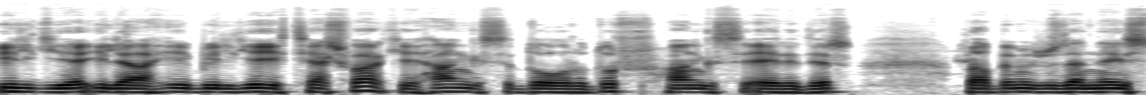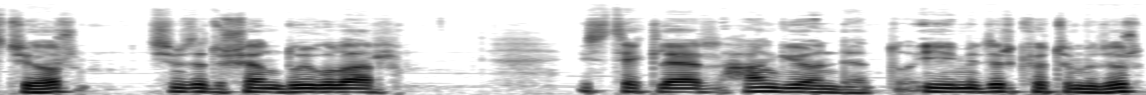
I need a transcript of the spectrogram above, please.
bilgiye, ilahi bilgiye ihtiyaç var ki hangisi doğrudur, hangisi eğridir, Rabbimiz bizden ne istiyor, içimize düşen duygular, istekler hangi yönde, iyi midir, kötü müdür?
